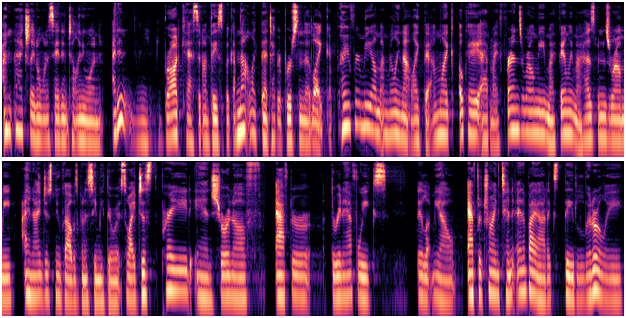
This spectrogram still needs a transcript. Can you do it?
I'm actually, I don't want to say I didn't tell anyone. I didn't broadcast it on Facebook. I'm not like that type of person that like, pray for me. I'm, I'm really not like that. I'm like, okay, I have my friends around me, my family, my husband is around me. And I just knew God was going to see me through it. So I just prayed. And sure enough, after three and a half weeks, they let me out. After trying 10 antibiotics, they literally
